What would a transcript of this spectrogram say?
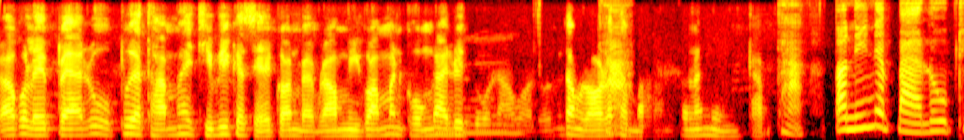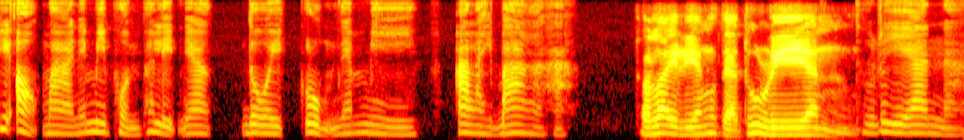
เราก็เลยแปรรูปเพื่อทำให้ชีวิตเกษตรกรแบบเรามีความมั่นคงได้ด้วยตัวเราอะโดยไม่ต้องรอรัฐบาลเท่านั้นเองครับค่ะ ตอนนี้เนี่ยแปรรูปที่ออกมาเนี่ยมีผลผลิตเนี่ย โดยกลุ่มเนี่ยมีอะไรบ้างอะคะก็ไล่เลี้ยงตั้งแต่ทุเรียน ทุเรียนนะ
